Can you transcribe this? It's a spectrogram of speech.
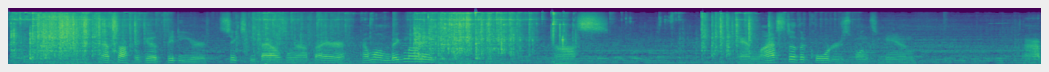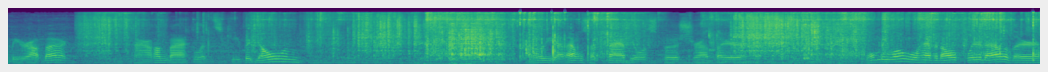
That's like a good 50 or 60,000 right there. Come on, big money. Nice. And last of the quarters once again. Alright, be right back. Alright, I'm back. Let's keep it going. Oh yeah, that was a fabulous push right there. Won't be long, we'll have it all cleared out of there.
